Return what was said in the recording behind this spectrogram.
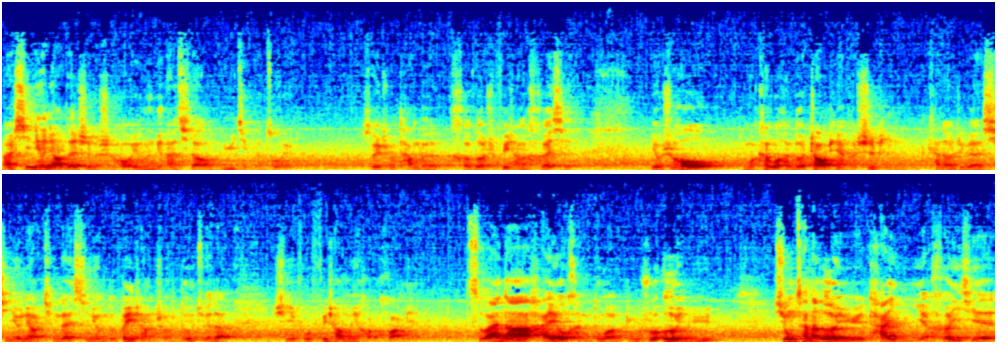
而犀牛鸟在这个时候又能给它起到预警的作用，所以说它们合作是非常的和谐。有时候我看过很多照片和视频，看到这个犀牛鸟停在犀牛的背上的时候，都觉得是一幅非常美好的画面。此外呢，还有很多，比如说鳄鱼，凶残的鳄鱼，它也和一些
